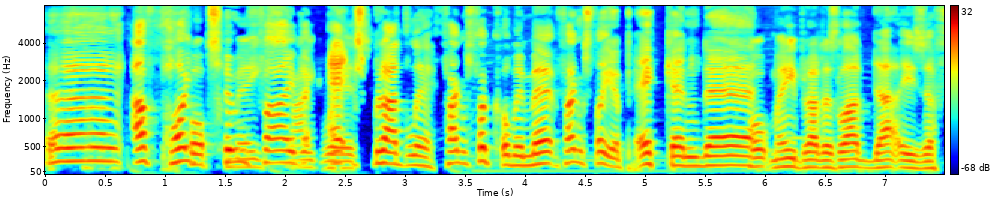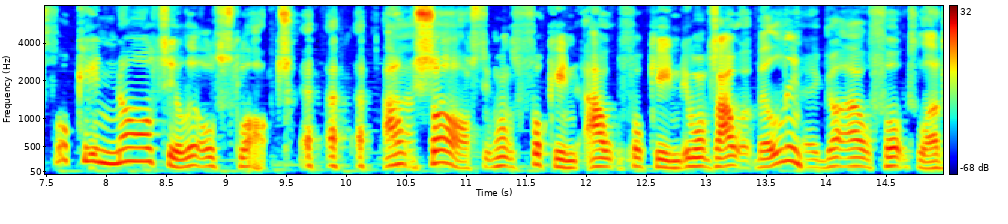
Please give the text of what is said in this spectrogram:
Uh, I've point two five X Bradley. Thanks for coming, mate. Thanks for your pick. And uh, Fuck me, Bradders lad. That is a fucking naughty little slot. Outsourced. It wants fucking out. Fucking. It wants out at building. it got out fucked, lad.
